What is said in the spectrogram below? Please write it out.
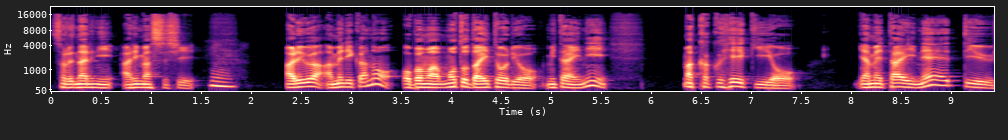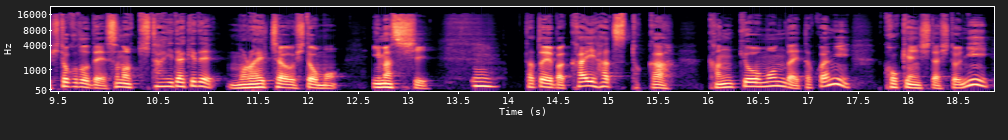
それなりにありますしうん。あるいはアメリカのオバマ元大統領みたいに、まあ、核兵器をやめたいねっていう一言でその期待だけでもらえちゃう人もいますしうん。例えば開発とか環境問題とかに貢献した人に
